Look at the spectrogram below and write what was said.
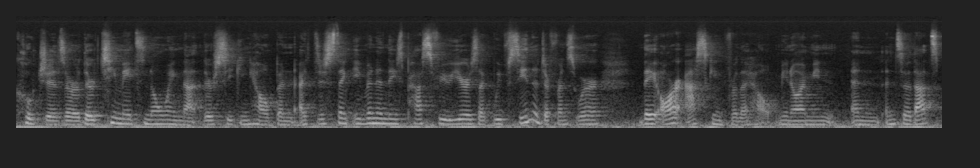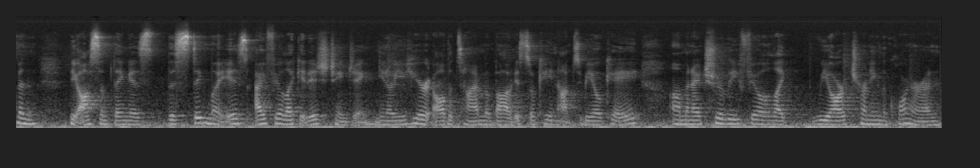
coaches or their teammates knowing that they're seeking help. And i just think even in these past few years like we've seen the difference where they are asking for the help you know i mean and and so that's been the awesome thing is the stigma is i feel like it is changing. You know you hear it all the time about it's okay not to be okay. Um, and i truly feel like we are turning the corner and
